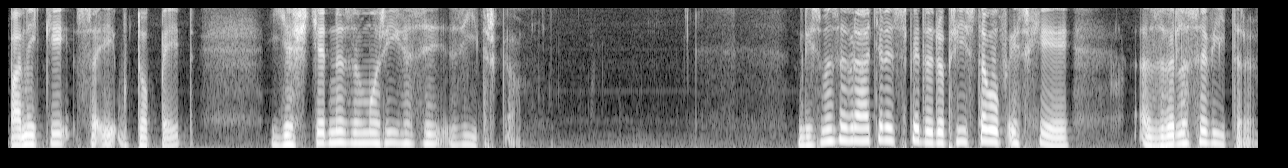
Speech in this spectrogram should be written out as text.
paniky se i utopit, ještě dnes v mořích z- zítřka. Když jsme se vrátili zpět do přístavu v Ischii, zvedl se vítr.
